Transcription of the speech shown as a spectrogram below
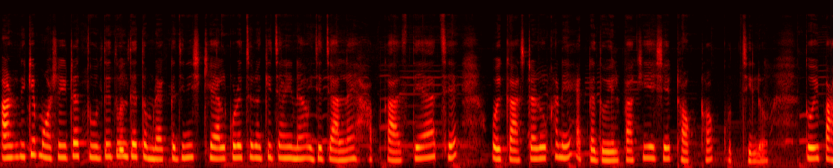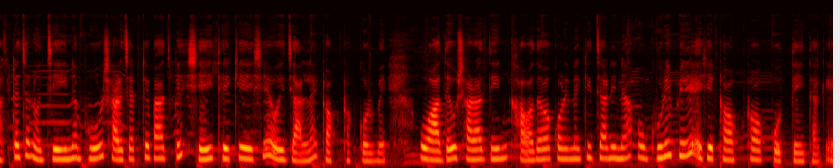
আর ওদিকে মশারিটা তুলতে তুলতে তোমরা একটা জিনিস খেয়াল করেছ নাকি জানি না, ওই যে জানলায় হাফ কাজ দেওয়া আছে ওই গাছটার ওখানে একটা দোয়েল পাখি এসে ঠক ঠক করছিল। তো ওই পাখিটা যেন যেই না ভোর সাড়ে চারটে বাজবে, সেই থেকে এসে ওই জানলায় ঠক ঠক করবে। ও আদেও সারা দিন খাওয়া দাওয়া করে নাকি জানি না, ও ঘুরে ফিরে এসে ঠক ঠক করতেই থাকে।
